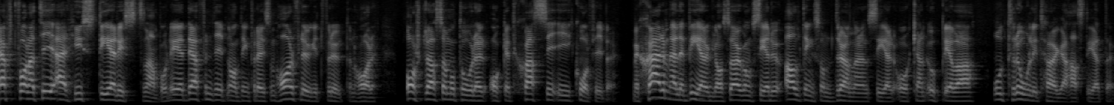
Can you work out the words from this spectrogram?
F210 är hysteriskt snabb och det är definitivt någonting för dig som har flugit förut. Den har borstlösa motorer och ett chassi i kolfiber. Med skärm eller VR-glasögon ser du allting som drönaren ser och kan uppleva otroligt höga hastigheter.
